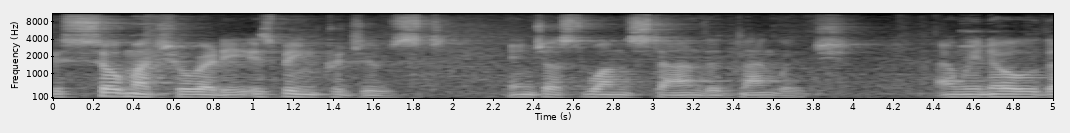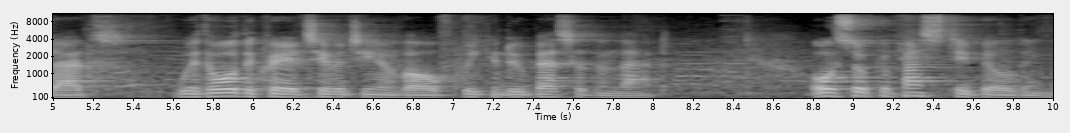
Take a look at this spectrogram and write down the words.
because so much already is being produced in just one standard language. And we know that with all the creativity involved, we can do better than that. Also, capacity building.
